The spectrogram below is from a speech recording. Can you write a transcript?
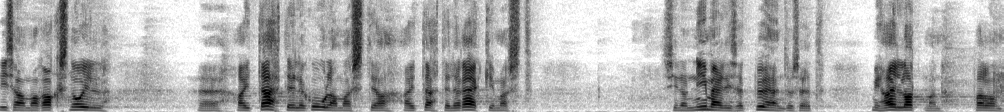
Isamaa kaks null, äh, aitäh teile kuulamast ja aitäh teile rääkimast. siin on nimelised pühendused. Mihhail Lotman, palun.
